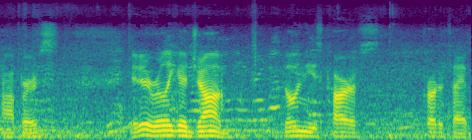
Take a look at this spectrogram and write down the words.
hoppers. They did a really good job building these cars prototype.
